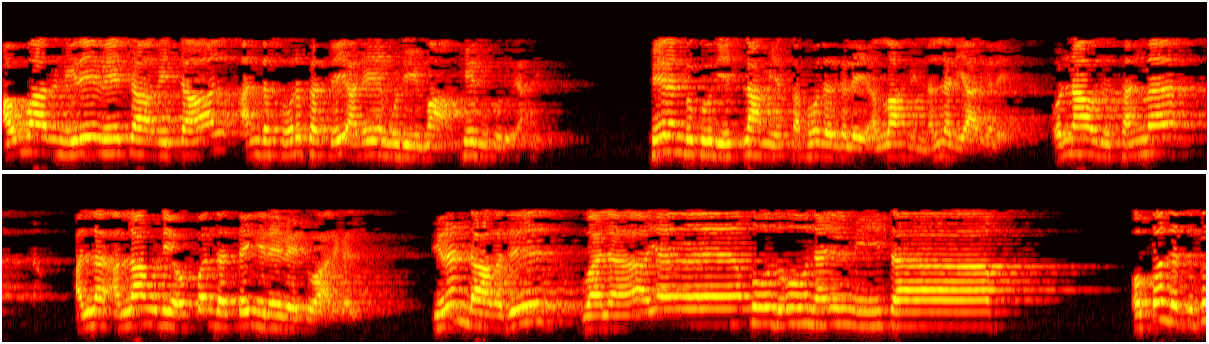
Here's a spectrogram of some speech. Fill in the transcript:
அவ்வாறு நிறைவேற்றாவிட்டால் அந்த சொருக்கத்தை அடைய முடியுமா? கேள்விக்குறியாக பேரன்பு கூறிய இஸ்லாமிய சகோதரர்களே அல்லாஹின் நல்லடியார்களே ஒன்னாவது தன்மை அல்ல அல்லாஹுடைய ஒப்பந்தத்தை நிறைவேற்றுவார்கள். இரண்டாவது ஒப்பந்தத்துக்கு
